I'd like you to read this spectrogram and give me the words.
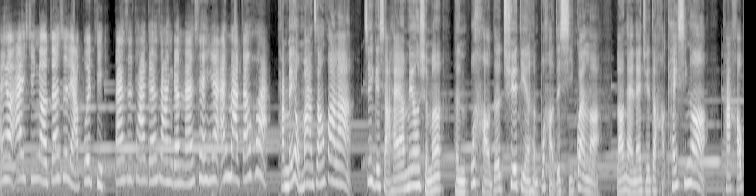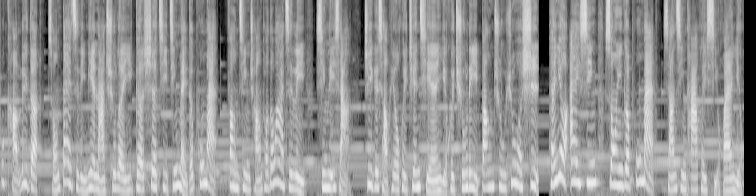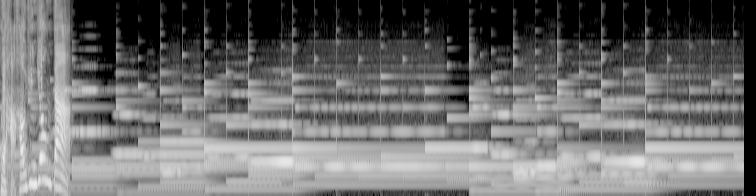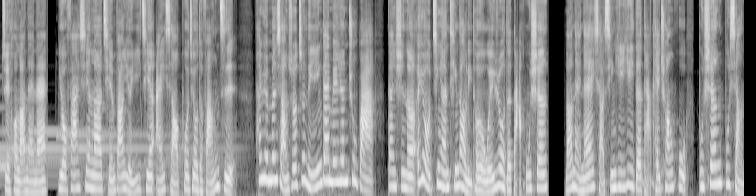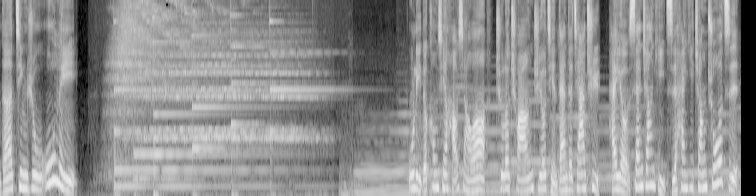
还有爱心哦，真是了不起。但是他跟上一个男生一样爱骂脏话，他没有骂脏话啦。这个小孩啊，没有什么。很不好的缺点，很不好的习惯了。老奶奶觉得好开心哦，她毫不考虑的从袋子里面拿出了一个设计精美的铺满，放进床头的袜子里，心里想：这个小朋友会捐钱，也会出力帮助弱势，很有爱心，送一个铺满，相信他会喜欢，也会好好运用的。最后，老奶奶又发现了前方有一间矮小破旧的房子。她原本想说这里应该没人住吧，但是呢，哎呦，竟然听到里头有微弱的打呼声。老奶奶小心翼翼地打开窗户，不声不响地进入屋里。屋里的空间好小哦，除了床，只有简单的家具，还有三张椅子和一张桌子。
